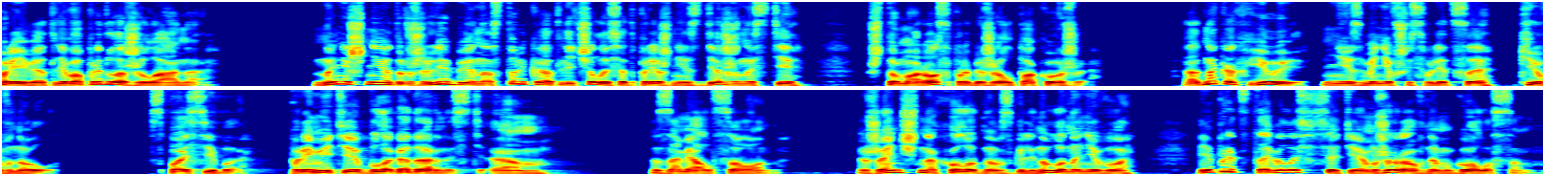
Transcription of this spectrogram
Приветливо предложила она. Нынешнее дружелюбие настолько отличалось от прежней сдержанности, что мороз пробежал по коже. Однако Хьюи, не изменившись в лице, кивнул. «Спасибо. Примите благодарность, эм...» Замялся он. Женщина холодно взглянула на него и представилась все тем же ровным голосом.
